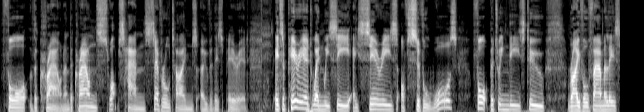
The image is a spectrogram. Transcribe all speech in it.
for the crown, and the crown swaps hands several times over this period. It's a period when we see a series of civil wars fought between these two rival families.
